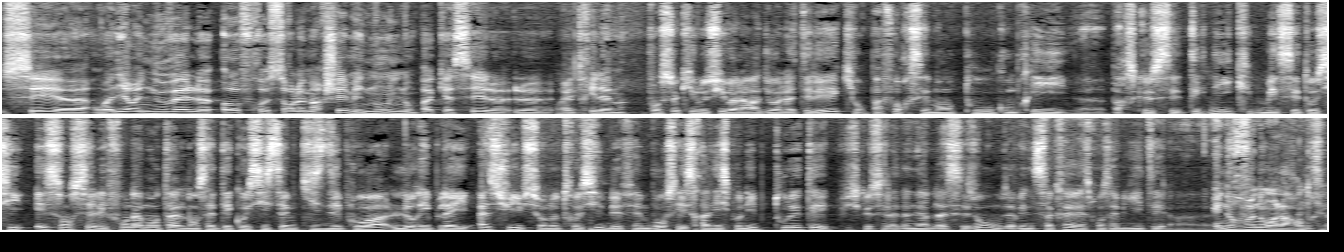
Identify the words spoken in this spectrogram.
c'est, on va dire, une nouvelle offre sur le marché, mais non, ils n'ont pas cassé le, le, ouais. le, trilemme. Pour ceux qui nous suivent à la radio, à la télé, qui n'ont pas forcément tout compris, euh, parce que c'est technique, mais c'est aussi essentiel et fondamental dans cet écosystème qui se déploie, le replay à suivre sur notre site BFM Bourse et il sera disponible tout l'été, puisque c'est la dernière de la saison. Vous avez une sacrée responsabilité. Là. Et nous revenons à la rentrée.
